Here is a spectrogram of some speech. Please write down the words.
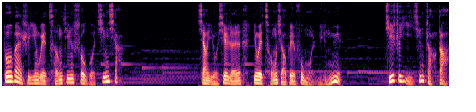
多半是因为曾经受过惊吓。像有些人因为从小被父母凌虐，即使已经长大，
